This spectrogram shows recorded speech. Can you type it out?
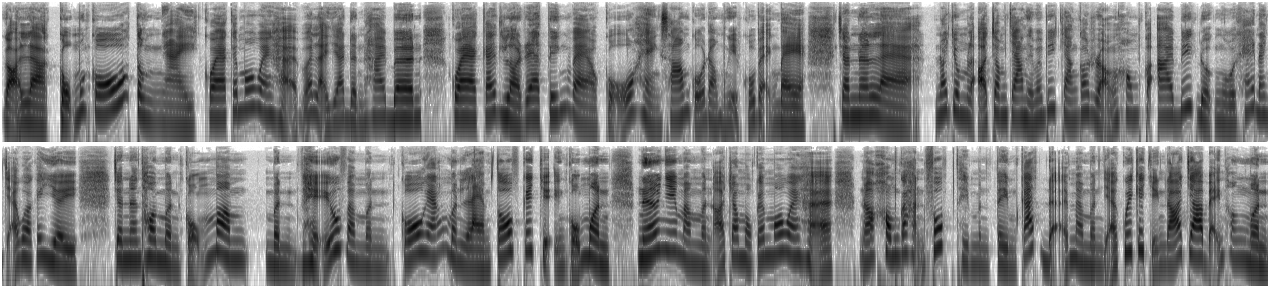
gọi là củng cố từng ngày qua cái mối quan hệ với lại gia đình hai bên qua cái lời ra tiếng vào của hàng xóm của đồng nghiệp của bạn bè. Cho nên là nói chung là ở trong chăn thì mới biết chăn có rận không có ai biết được người khác đang trải qua cái gì. Cho nên thôi mình cũng um, mình hiểu và mình cố gắng mình làm tốt cái chuyện của mình. Nếu như mà mình ở trong một cái mối quan hệ nó không có hạnh phúc thì mình tìm cách để mà mình giải quyết cái chuyện đó cho bản thân mình.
